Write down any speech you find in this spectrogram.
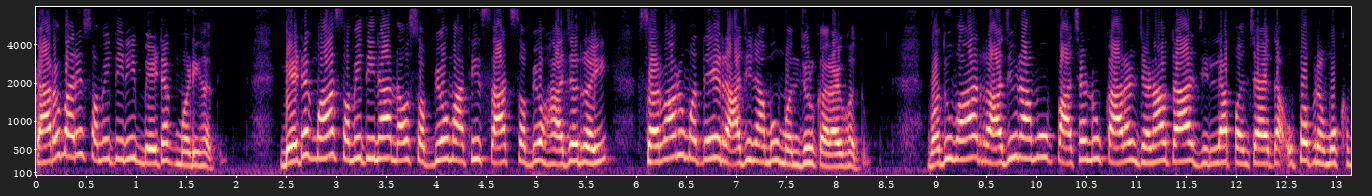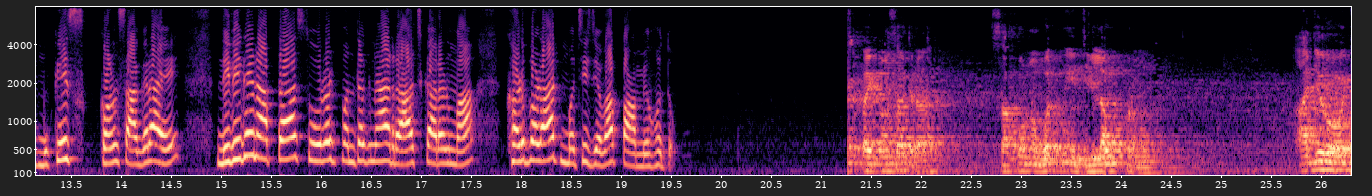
કારોબારી સમિતિની બેઠક મળી હતી. બેઠકમાં સમિતિના નવ સભ્યોમાંથી સાત સભ્યો હાજર રહી સર્વાનુમતે રાજીનામું મંજૂર કરાયું હતું. વધુમાં રાજીનામું પાછળનું કારણ જણાવતા જિલ્લા પંચાયતના ઉપપ્રમુખ મુકેશ કણસાગરાએ નિવેદન આપતા સોરઠ પંથકના રાજકારણમાં ખળબળાટ મચી જવા પામ્યો હતો. ઉપપ્રમુખ. આજરોજ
